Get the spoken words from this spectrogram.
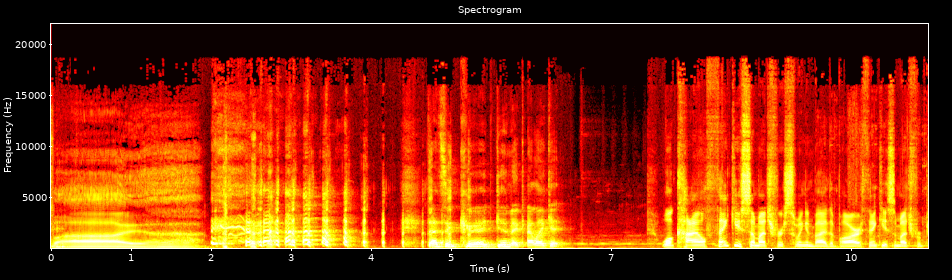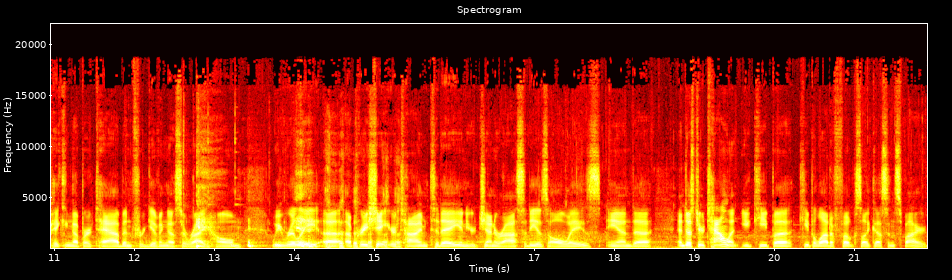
fire. That's a good gimmick. I like it. Well, Kyle, thank you so much for swinging by the bar. Thank you so much for picking up our tab and for giving us a ride home. we really uh, appreciate your time today and your generosity as always, and uh, and just your talent. You keep uh, keep a lot of folks like us inspired.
